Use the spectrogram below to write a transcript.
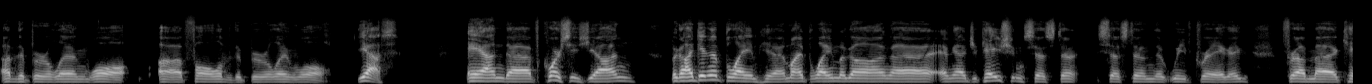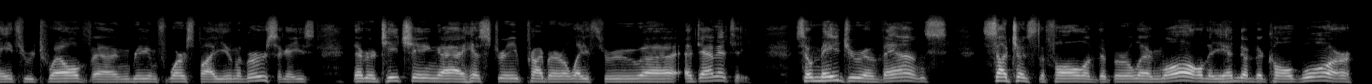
of the Berlin Wall, uh, fall of the Berlin Wall. Yes, and uh, of course he's young, but I didn't blame him. I blame it on uh, an education system system that we've created from uh, K through 12 and reinforced by universities that are teaching uh, history primarily through uh, identity. So major events such as the fall of the Berlin Wall, the end of the Cold War,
